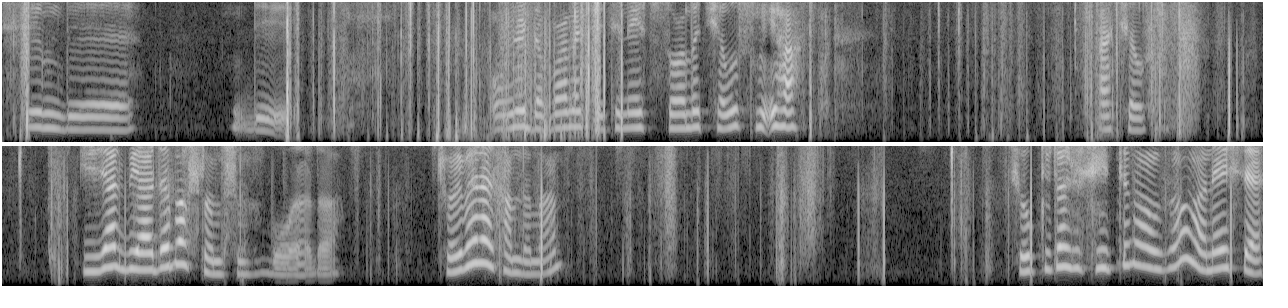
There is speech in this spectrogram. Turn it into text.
Şimdi Şimdi Oyuna devam et seçeneği anda çalışmıyor. Ha çalışıyor. Güzel bir yerde başlamışım bu arada. Köy ver arkamda lan. Çok güzel bir şeyden oldu ama neyse.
